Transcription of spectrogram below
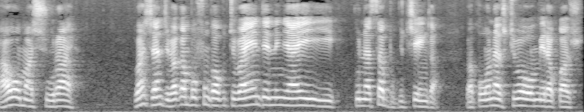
Hawo mashurayo vazhanji vakambofunga kuti vaende nenyaya iyi kuna sabhukuchenga vakaona zvichivaomera kwazvo.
